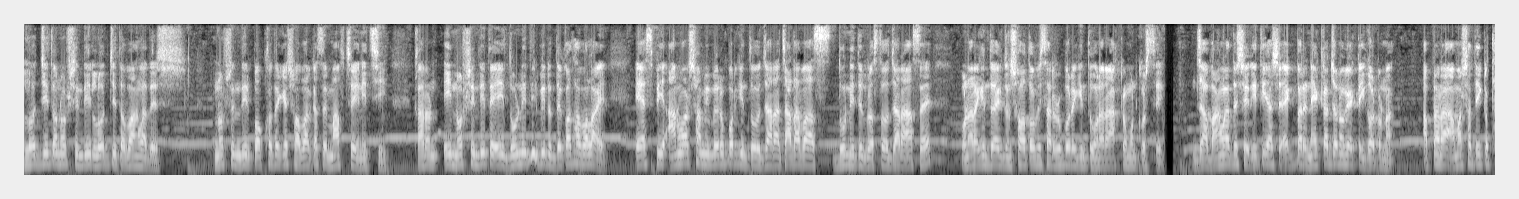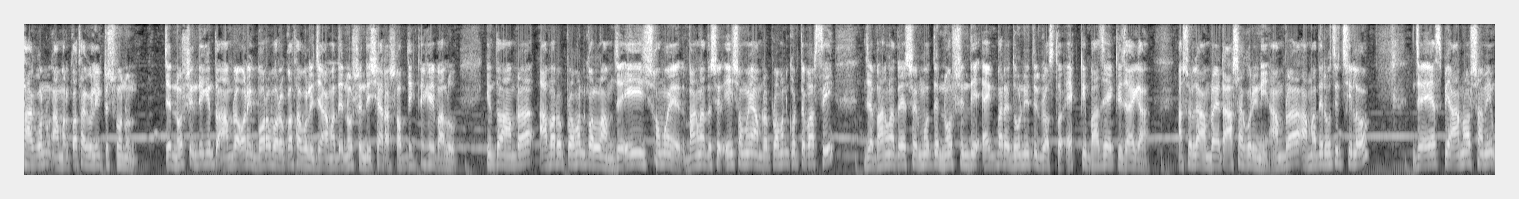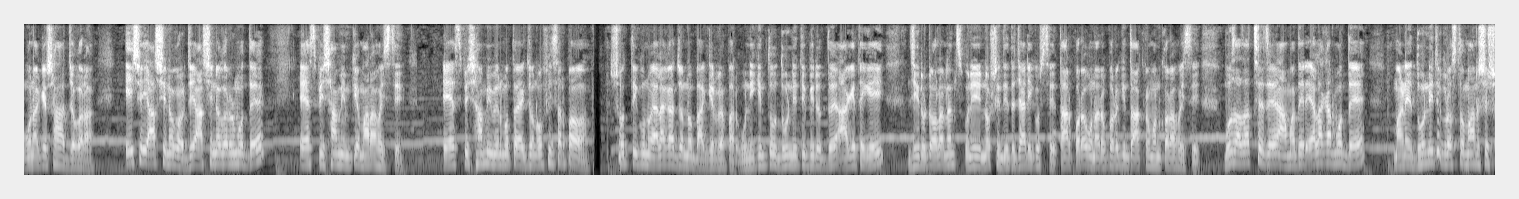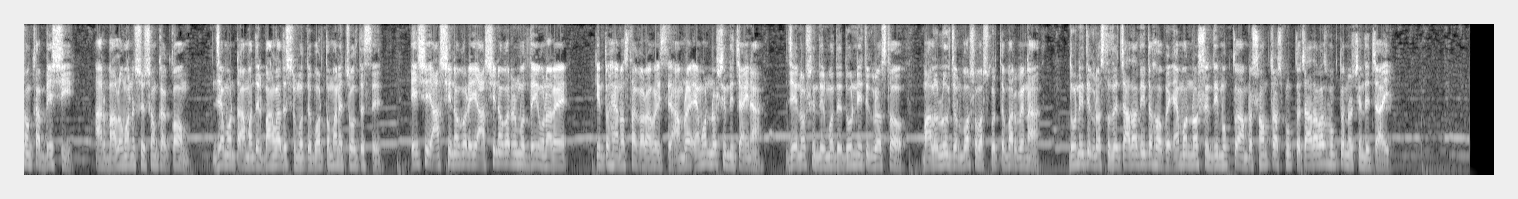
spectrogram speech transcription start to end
লজ্জিত নরসিংদী লজ্জিত বাংলাদেশ। নরসিংদীর পক্ষ থেকে সবার কাছে মাফ চেয়ে নিচ্ছি। কারণ এই নরসিংদীতে এই দুর্নীতির বিরুদ্ধে কথা বলায় এসপি আনোয়ার শামীমের উপর কিন্তু যারা চাঁদাবাস দুর্নীতিগ্রস্ত যারা আছে, ওনারা কিন্তু একজন সৎ অফিসারের উপরে কিন্তু ওনারা আক্রমণ করছে। যা বাংলাদেশের ইতিহাসে একবারে ন্যাক্কারজনক একটি ঘটনা। আপনারা আমার সাথে একটু থাকুন, আমার কথাগুলি একটু শুনুন। যে নরসিংদী কিন্তু আমরা অনেক বড় বড় কথা বলি যে আমাদের নরসিংদী সেরা সব দিক থেকেই ভালো। কিন্তু আমরা আবারও প্রমাণ করলাম যে এই সময়ে বাংলাদেশের এই সময়ে আমরা প্রমাণ করতে পারছি যে বাংলাদেশের মধ্যে নরসিংদী একবারে দুর্নীতিগ্রস্ত, একটি বাজে একটি জায়গা। আসলে আমরা এটা আশা করিনি। আমরা, আমাদের উচিত ছিল যে এসপি আনোয়ার শামীম ওনাকে সাহায্য করা। এই সেই আশিনগর, যে আশিনগরের মধ্যে এসপি শামীমকে মারা হয়েছে। এসপি শামীমের মতো একজন অফিসার পাওয়া। সত্যি কোনো এলাকার জন্য ভাগ্যের ব্যাপার। উনি কিন্তু দুর্নীতি বিরুদ্ধে আগে থেকেই জিরো টলারেন্স উনি নরসিংদীতে জারি করছে। তারপরে ওনার উপরে কিন্তু আক্রমণ করা হয়েছে। বোঝা যাচ্ছে যে আমাদের এলাকার মধ্যে মানে দুর্নীতিগ্রস্ত মানুষের সংখ্যা বেশি আর ভালো মানুষের সংখ্যা কম, যেমনটা আমাদের বাংলাদেশের মধ্যে বর্তমানে চলতেছে। এই সেই আশিনগর, এই আশিনগরের মধ্যেই ওনারে কিন্তু হেনস্থা করা হয়েছে। আমরা এমন নরসিংদী চাই না যে নরসিংদীর মধ্যে দুর্নীতিগ্রস্ত ভালো লোকজন বসবাস করতে পারবে না। দুর্নীতিগ্রস্তদের চাঁদা দিতে হবে। এমন নরসিংদী মুক্ত আমরা সন্ত্রাস মুক্ত চাঁদাবাজ মুক্ত নরসিংদী চাই।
